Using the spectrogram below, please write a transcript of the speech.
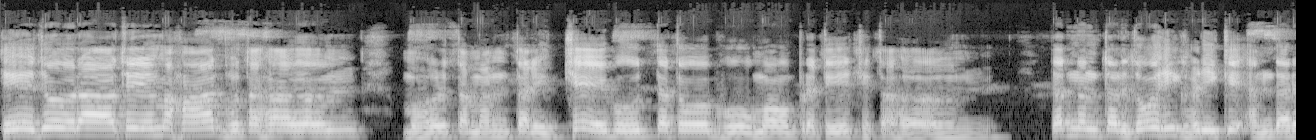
तेजो राथे महाद्भुत मुहूर्तमंतरिक्षे भूत तो भूमौ प्रतिष्ठित तदनंतर दो ही घड़ी के अंदर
